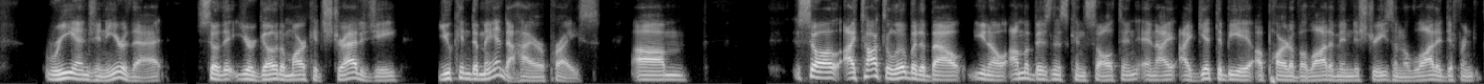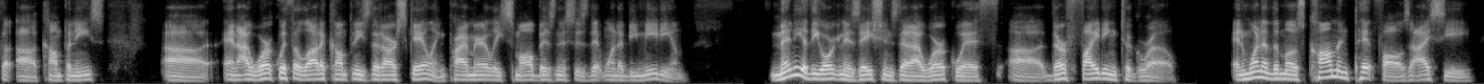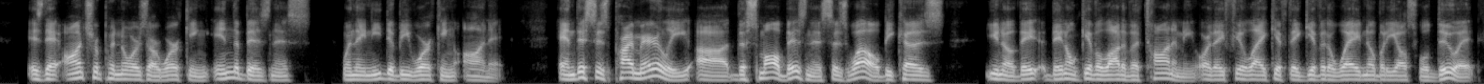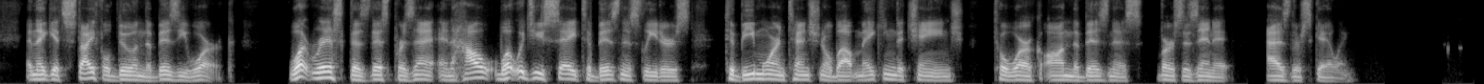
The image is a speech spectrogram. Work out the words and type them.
re engineer that so that your go to market strategy you can demand a higher price. Um, so I talked a little bit about, you know, I'm a business consultant and I, I get to be a part of a lot of industries and a lot of different uh, companies. Uh, and I work with a lot of companies that are scaling, primarily small businesses that want to be medium. Many of the organizations that I work with, uh, they're fighting to grow. And one of the most common pitfalls I see is that entrepreneurs are working in the business when they need to be working on it. And this is primarily uh, the small business as well, because you know they they don't give a lot of autonomy, or they feel like if they give it away, nobody else will do it, and they get stifled doing the busy work. What risk does this present, and how? What would you say to business leaders to be more intentional about making the change to work on the business versus in it as they're scaling?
